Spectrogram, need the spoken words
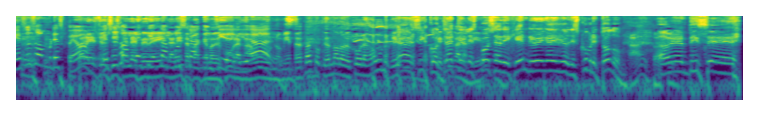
Esos hombres peor. Para eso Esos hombres sí FBI, están que buscando uno. infidelidades. Mientras tanto, que no lo descubran a uno. que- Claro, que sí, contrate a la esposa de Henry, oiga, y lo descubre todo. Ay. A ver, dice,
